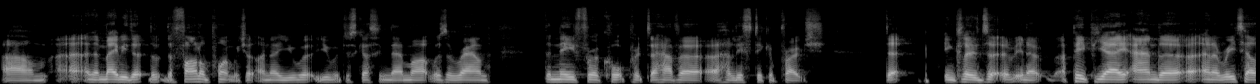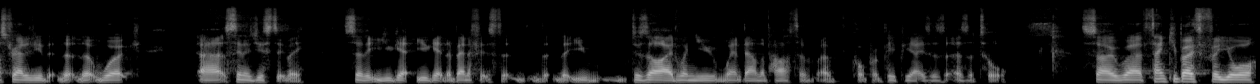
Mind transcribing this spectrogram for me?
Um, and then maybe the, the, the, final point, which I know you were you were discussing there, Mark, was around the need for a corporate to have a, a holistic approach that includes a, you know a PPA and a, and a retail strategy that, that, that work uh, synergistically so that you get you get the benefits that that, that you desired when you went down the path of, of corporate PPAs as, as a tool. So uh, thank you both for your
